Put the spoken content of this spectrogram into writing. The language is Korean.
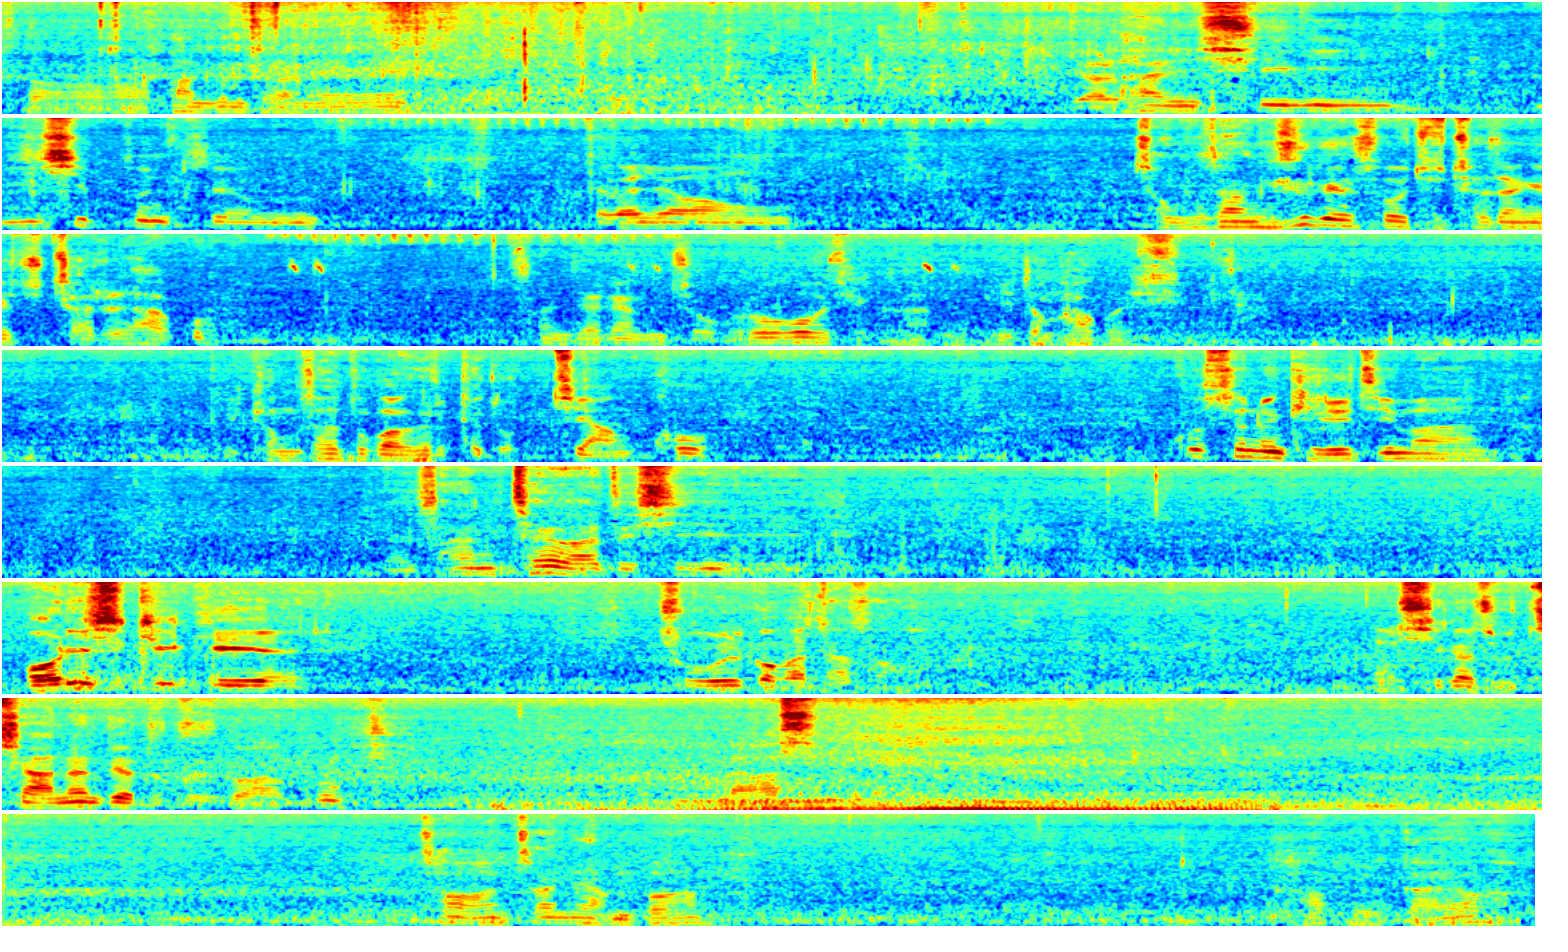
그래서 방금 전에 11시 20분쯤 대관령 정상 휴게소 주차장에 주차를 하고 선자령 쪽으로 지금 이동하고 있습니다. 이 경사도가 그렇게 높지 않고 코스는 길지만 산책하듯이 머리 식히기에 좋을 것 같아서 날씨가 좋지 않은데도 불구하고 나왔습니다. 천천히 한번 가볼까요?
